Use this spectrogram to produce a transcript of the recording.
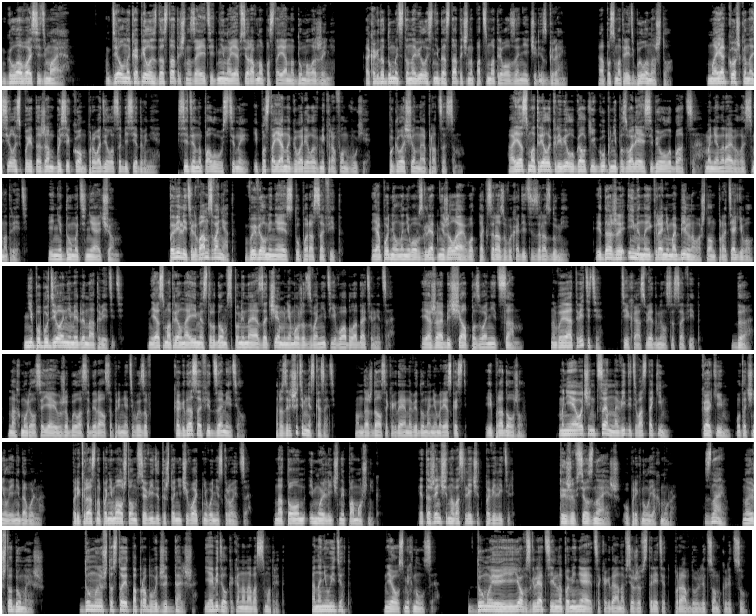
Глава седьмая. Дел накопилось достаточно за эти дни, но я все равно постоянно думал о Жене. А когда думать становилось недостаточно, подсматривал за ней через грань. А посмотреть было на что. Моя кошка носилась по этажам босиком, проводила собеседование, сидя на полу у стены, и постоянно говорила в микрофон в ухе, поглощенная процессом. А я смотрел и кривил уголки губ, не позволяя себе улыбаться. Мне нравилось смотреть. И не думать ни о чем. «Повелитель, вам звонят», — вывел меня из ступора Софит. Я поднял на него взгляд, не желая вот так сразу выходить из раздумий. И даже именно на экране мобильного, что он протягивал, не побудило немедленно ответить. Я смотрел на имя с трудом, вспоминая, зачем мне может звонить его обладательница. Я же обещал позвонить сам. «Вы ответите?» — тихо осведомился Софит. «Да», — нахмурился я и уже было собирался принять вызов, когда Софит заметил. «Разрешите мне сказать?» Он дождался, когда я наведу на нем резкость, и продолжил. «Мне очень ценно видеть вас таким». «Каким?» — уточнил я недовольно. Прекрасно понимал, что он все видит и что ничего от него не скроется. На то он и мой личный помощник. Эта женщина вас лечит, повелитель. Ты же все знаешь, упрекнул я хмуро. Знаю. Ну и что думаешь? Думаю, что стоит попробовать жить дальше. Я видел, как она на вас смотрит. Она не уйдет. Я усмехнулся. Думаю, ее взгляд сильно поменяется, когда она все же встретит правду лицом к лицу.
